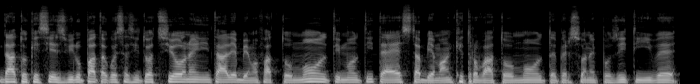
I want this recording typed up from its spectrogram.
dato che si è sviluppata questa situazione in Italia abbiamo fatto molti molti test, abbiamo anche trovato molte persone positive,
